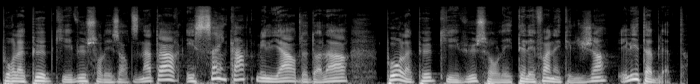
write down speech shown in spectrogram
pour la pub qui est vue sur les ordinateurs et 50 milliards de dollars pour la pub qui est vue sur les téléphones intelligents et les tablettes.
